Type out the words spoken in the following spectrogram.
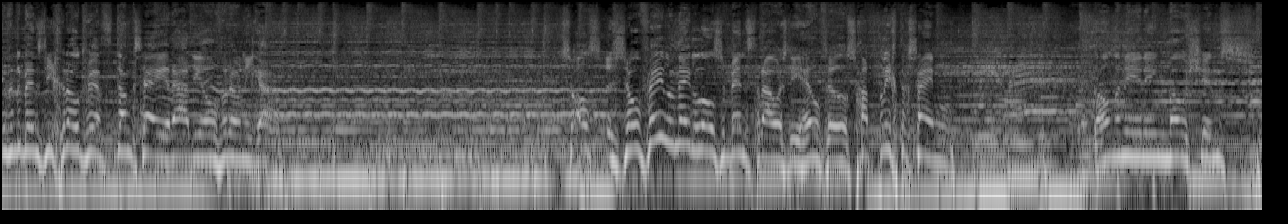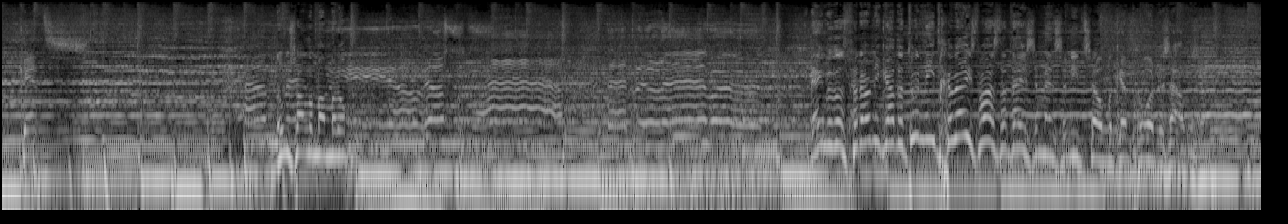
Een van de mensen die groot werd dankzij Radio Veronica. Zoals zoveel Nederlandse bands trouwens die heel veel schatplichtig zijn. Golden Motions, Cats. Noem ze allemaal maar op. Ik denk dat als Veronica er toen niet geweest was... dat deze mensen niet zo bekend geworden zouden zijn.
